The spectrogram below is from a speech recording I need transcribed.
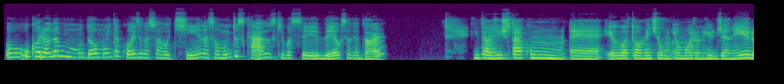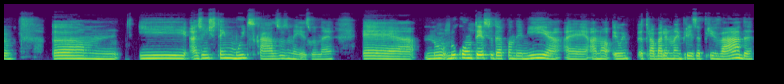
O, o corona mudou muita coisa na sua rotina? São muitos casos que você vê ao seu redor? Então, a gente está com. é, eu atualmente eu, eu moro no Rio de Janeiro, ahn, e a gente tem muitos casos mesmo, né? É, no, no contexto da pandemia, é, a eu, eu trabalho numa empresa privada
